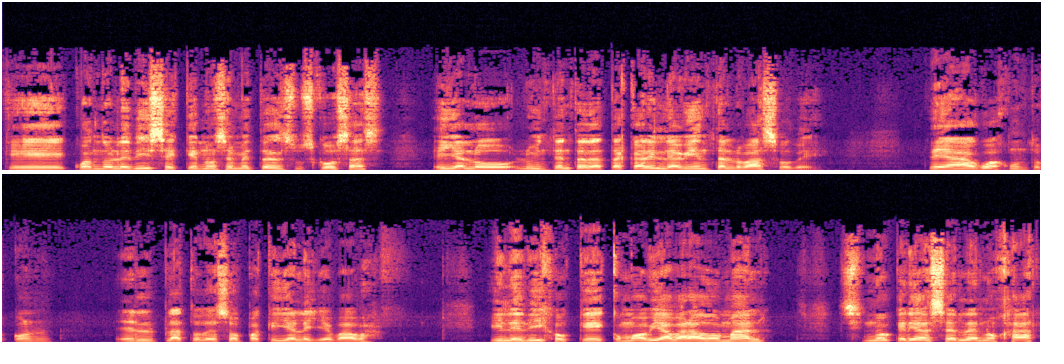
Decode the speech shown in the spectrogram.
que cuando le dice que no se meta en sus cosas, ella lo, lo intenta de atacar y le avienta el vaso de, de agua junto con el plato de sopa que ella le llevaba. Y le dijo que como había varado mal, si no quería hacerle enojar,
